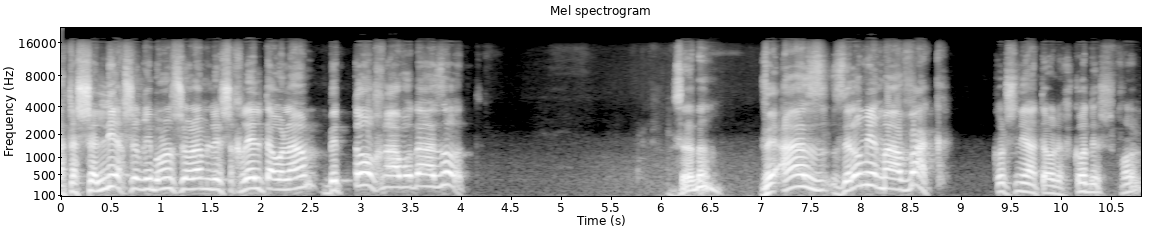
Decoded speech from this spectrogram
אתה שליח של ריבונו של עולם לשכלל את העולם בתוך העבודה הזאת. בסדר? ואז זה לא מאבק, כל שנייה אתה הולך, קודש, חול,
